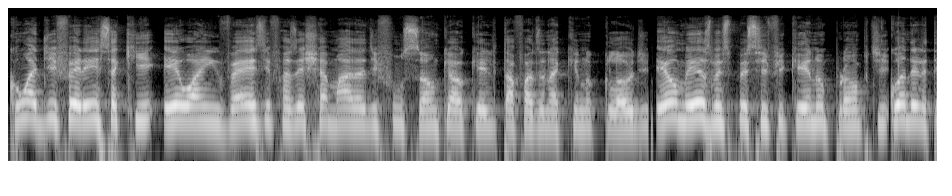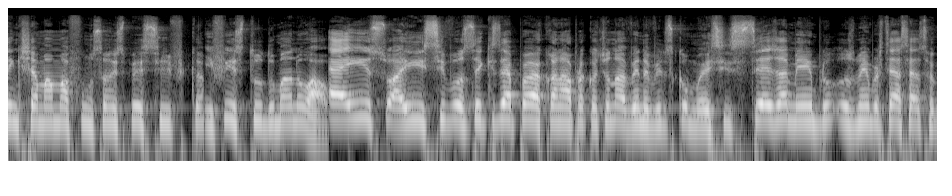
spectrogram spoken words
com a diferença que eu, ao invés de fazer chamada de função, que é o que ele tá fazendo aqui no Cloud, eu mesmo especifiquei no prompt quando ele tem que chamar uma função específica e fiz tudo manual. É isso aí. Se você quiser apoiar o canal para continuar vendo vídeos como esse, seja membro. Os membros têm acesso ao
